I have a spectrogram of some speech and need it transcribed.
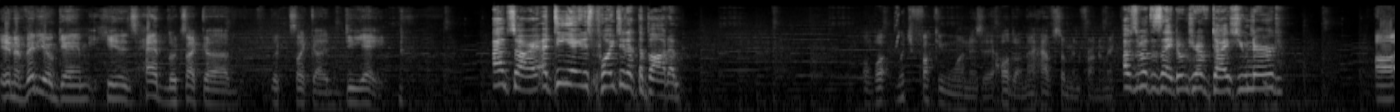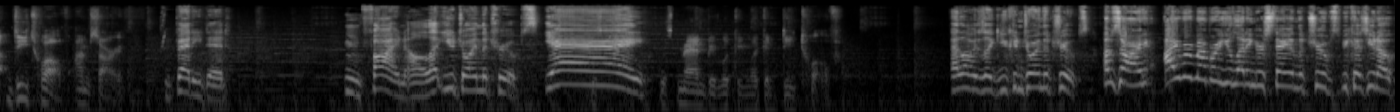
In a video game, his head looks like a looks like a D8. I'm sorry, a D8 is pointed at the bottom. Oh, What? Which fucking one is it? Hold on, I have some in front of me. I was about to say, don't you have dice, you nerd? Uh, D12. I'm sorry. Betty did. Hmm, fine, I'll let you join the troops. Yay! This man be looking like a D12. I love it. It's like, you can join the troops. I'm sorry, I remember you letting her stay in the troops because, you know,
